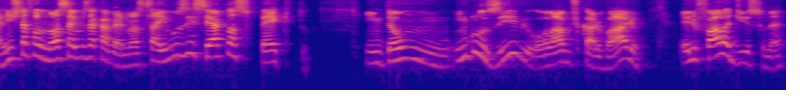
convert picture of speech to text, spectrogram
A gente está falando, nós saímos da caverna, nós saímos em certo aspecto. Então, inclusive, o Olavo de Carvalho, ele fala disso, né?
